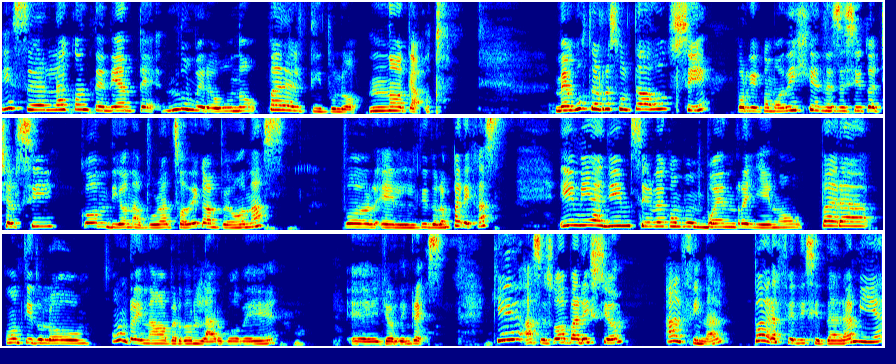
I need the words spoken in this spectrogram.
y ser la contendiente número uno para el título Knockout. ¿Me gusta el resultado? Sí, porque como dije, necesito a Chelsea con Diona Purazzo de campeonas por el título en parejas. Y Mia Jim sirve como un buen relleno para un título, un reinado, perdón, largo de eh, Jordan Grace, que hace su aparición al final para felicitar a Mia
